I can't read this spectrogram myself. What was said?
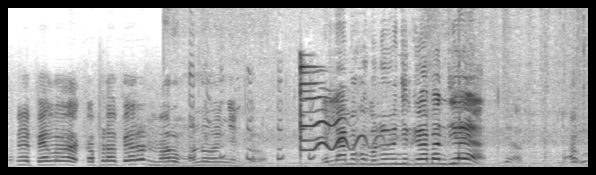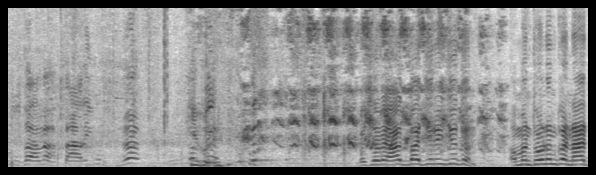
તમે પેલા કપડા પહેરો ને મારું મનોરંજન કરો. એટલે અમે કોઈ મનોરંજન કરવા બાંધી આયા? પછી હવે આગ બાજી રહી ગયું તું ને અમને થોડું કે નાચ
